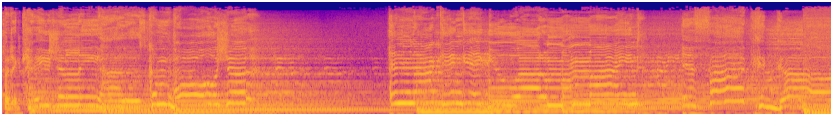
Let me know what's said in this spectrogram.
But occasionally I lose composure And I can get you out of my mind If I go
